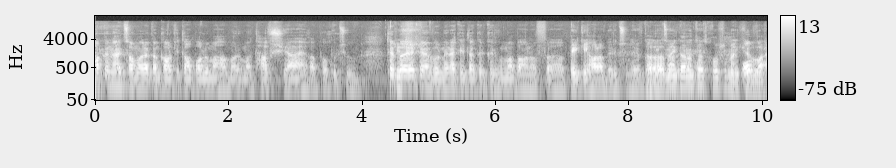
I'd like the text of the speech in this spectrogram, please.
ակնհայտ համարական կարգի տապալումը համարում է թավշյա հեղափոխություն, են, որ մենակ հետաքրքրվում է բանով Պեկի հարաբերություններով գալիս։ Մենք անընդհատ խոսում ենք, չէ՞ որ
